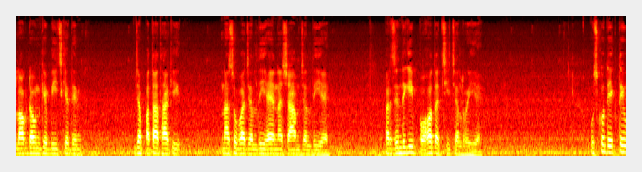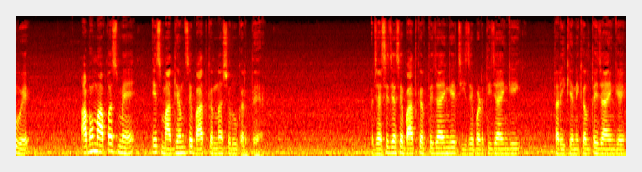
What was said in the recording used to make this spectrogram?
लॉकडाउन के बीच के दिन, जब पता था कि ना सुबह जल्दी है, ना शाम जल्दी है पर ज़िंदगी बहुत अच्छी चल रही है। उसको देखते हुए, अब हम आपस में इस माध्यम से बात करना शुरू करते हैं। जैसे जैसे बात करते जाएँगे, चीज़ें बढ़ती जाएँगी, तरीके निकलते जाएँगे।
